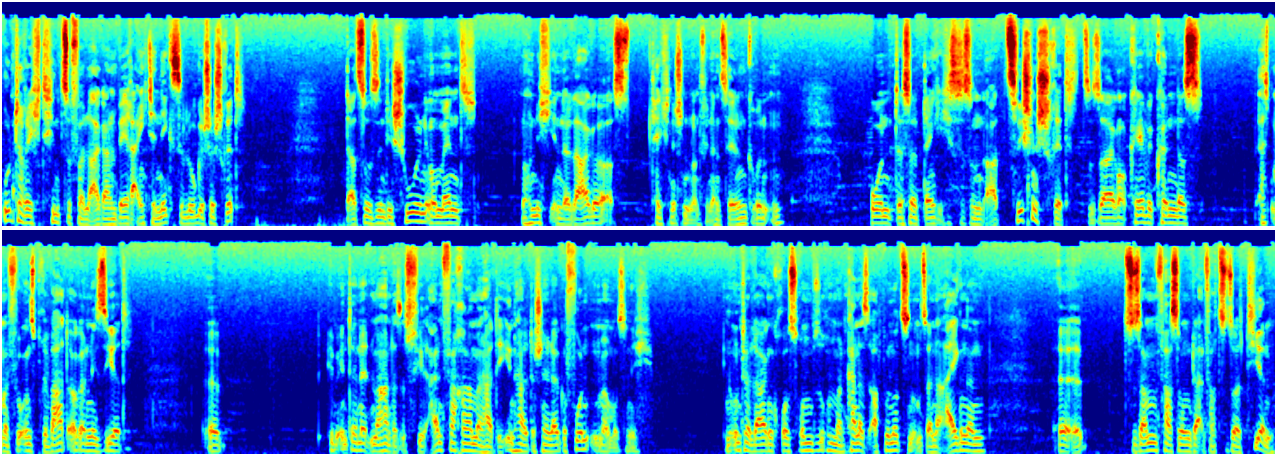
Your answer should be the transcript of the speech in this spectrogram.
Unterricht hinzuverlagern, wäre eigentlich der nächste logische Schritt. Dazu sind die Schulen im Moment noch nicht in der Lage, aus technischen und finanziellen Gründen. Und deshalb denke ich, ist es so eine Art Zwischenschritt, zu sagen, okay, wir können das erstmal für uns privat organisiert äh, im Internet machen. Das ist viel einfacher. Man hat die Inhalte schneller gefunden. Man muss nicht in Unterlagen groß rumsuchen. Man kann das auch benutzen, um seine eigenen äh, Zusammenfassungen da einfach zu sortieren.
